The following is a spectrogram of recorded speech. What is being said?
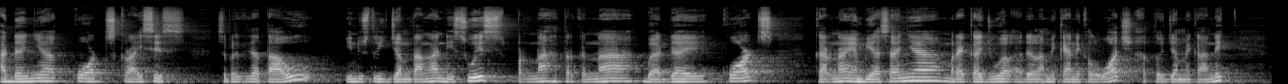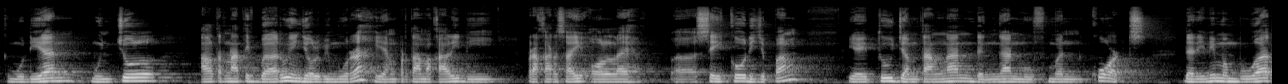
adanya quartz crisis. Seperti kita tahu, industri jam tangan di Swiss pernah terkena badai quartz karena yang biasanya mereka jual adalah mechanical watch atau jam mekanik, kemudian muncul alternatif baru yang jauh lebih murah yang pertama kali diprakarsai oleh uh, Seiko di Jepang yaitu jam tangan dengan movement quartz dan ini membuat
